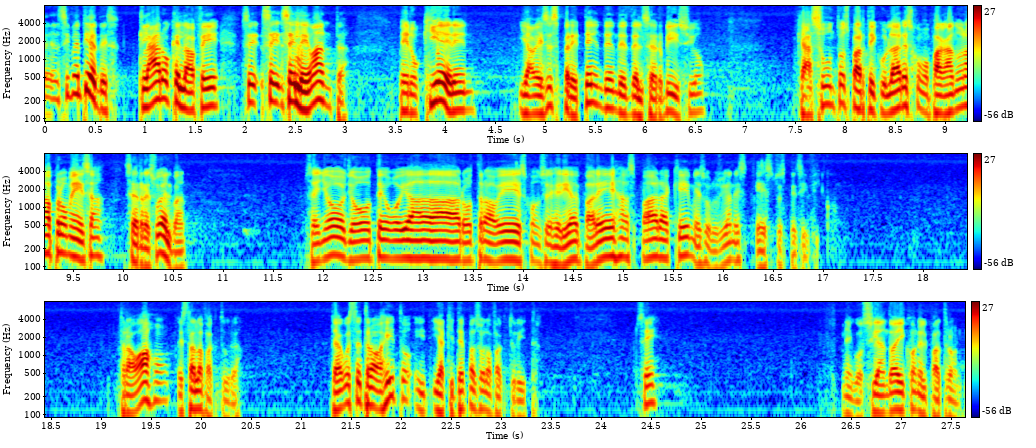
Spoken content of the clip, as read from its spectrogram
eh, sí me entiendes. Claro que la fe se, se levanta, pero quieren y a veces pretenden desde el servicio que asuntos particulares como pagando una promesa se resuelvan. Señor, yo te voy a dar otra vez consejería de parejas para que me soluciones esto específico. Trabajo, esta es la factura. Te hago este trabajito y, aquí te paso la facturita. ¿Sí? Negociando ahí con el patrón.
